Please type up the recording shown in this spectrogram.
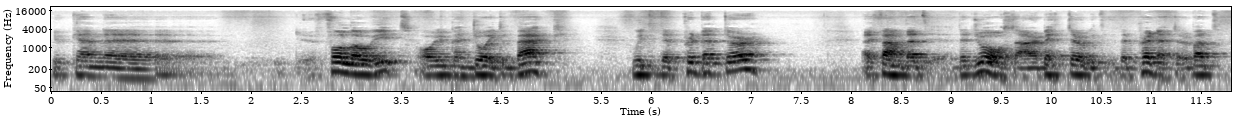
you can uh, follow it or you can draw it back with the predator. I found that the draws are better with the predator but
